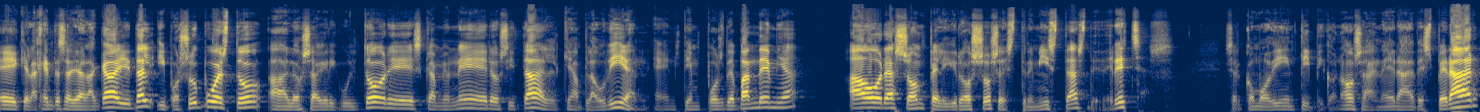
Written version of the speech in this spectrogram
eh, que la gente saliera a la calle y tal, y por supuesto a los agricultores, camioneros y tal, que aplaudían en tiempos de pandemia, ahora son peligrosos extremistas de derechas. Es el comodín típico, ¿no? O sea, era de esperar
